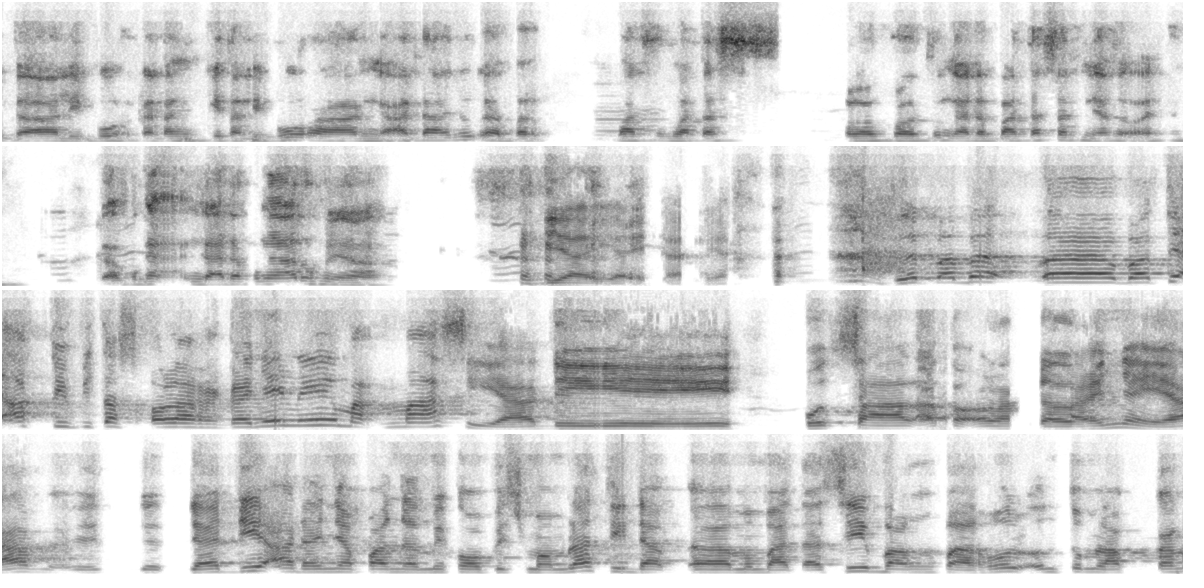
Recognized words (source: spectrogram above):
juga libur kadang kita liburan nggak ada juga batas-batas kalau kalau itu nggak ada batasannya soalnya nggak nggak ada pengaruhnya iya iya iya ya. berarti aktivitas olahraganya ini masih ya di futsal atau olahraga lainnya ya. Jadi adanya pandemi COVID-19 tidak uh, membatasi Bang Parul untuk melakukan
